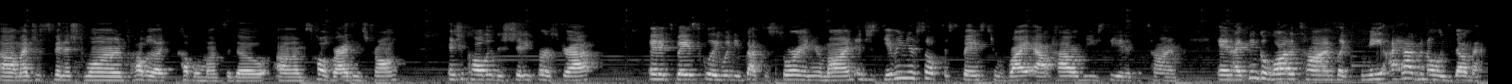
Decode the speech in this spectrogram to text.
Um, I just finished one probably like a couple months ago. Um, it's called Rising Strong, and she called it the shitty first draft and it's basically when you've got the story in your mind and just giving yourself the space to write out however you see it at the time. And I think a lot of times, like for me, I haven't always done that.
